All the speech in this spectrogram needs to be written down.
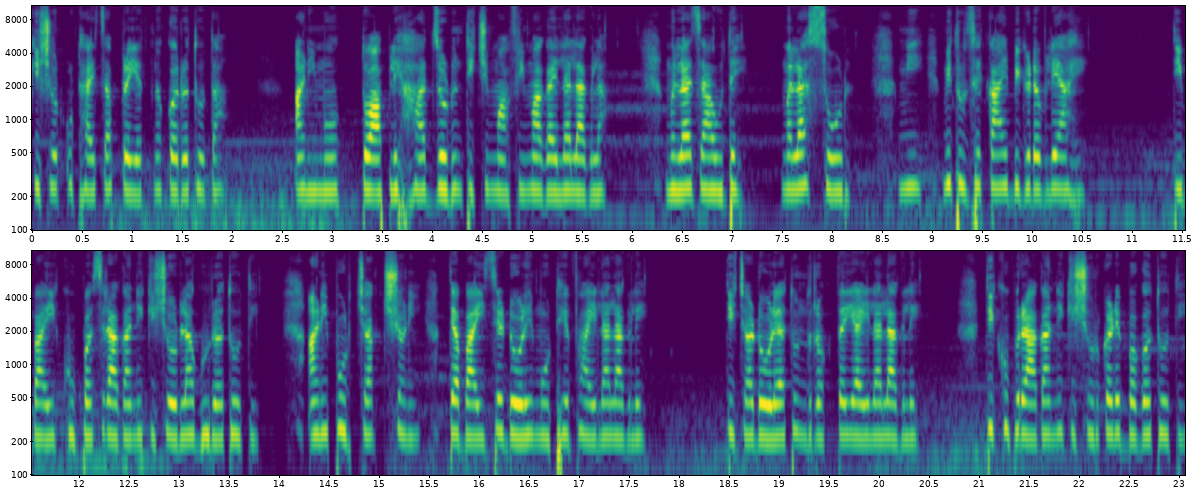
किशोर उठायचा प्रयत्न करत होता आणि मग तो आपले हात जोडून तिची माफी मागायला लागला. मला जाऊ दे मला सोड. मी मी तुझे काय बिघडवले आहे? ती बाई खूपच रागाने किशोरला घुरत होती आणि पुढच्या क्षणी त्या बाईचे डोळे मोठे व्हायला लागले. तिच्या डोळ्यातून रक्त यायला लागले. ती खूप रागाने किशोरकडे बघत होती.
